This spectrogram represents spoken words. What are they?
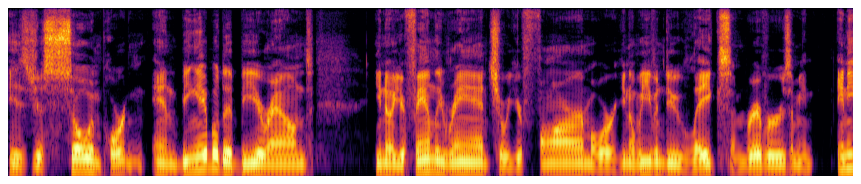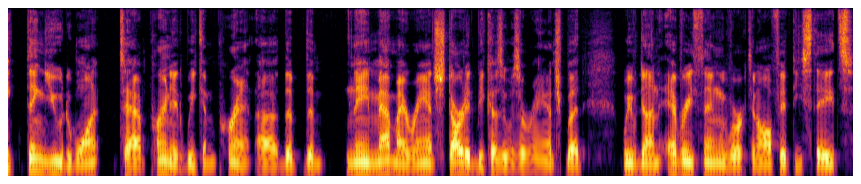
is just so important. And being able to be around, you know, your family ranch or your farm, or, you know, we even do lakes and rivers. I mean, anything you would want to have printed, we can print. Uh, the, the name Map My Ranch started because it was a ranch, but we've done everything. We've worked in all 50 states.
